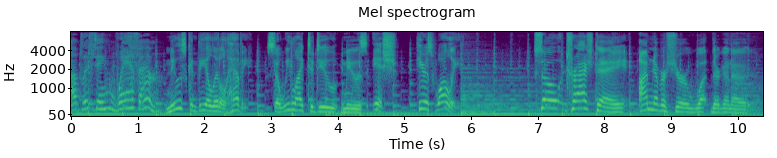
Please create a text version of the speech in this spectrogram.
Uplifting Way FM. News can be a little heavy, so we like to do news ish. Here's Wally. So, trash day, I'm never sure what they're going to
